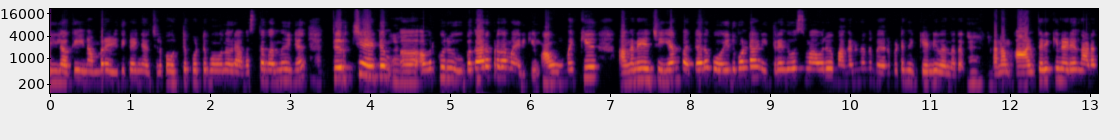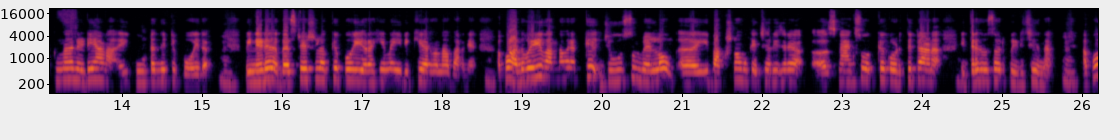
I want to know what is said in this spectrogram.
തുണിയിലോ ഒക്കെ ഈ നമ്പർ എഴുതി കഴിഞ്ഞാൽ ചിലപ്പോൾ ഒറ്റപ്പെട്ടു പോകുന്ന ഒരു അവസ്ഥ വന്നു കഴിഞ്ഞാൽ തീർച്ചയായിട്ടും അവർക്കൊരു ഉപകാരപ്രദമായിരിക്കും ആ ഉമ്മയ്ക്ക് അങ്ങനെ ചെയ്യാൻ പറ്റാതെ പോയത് കൊണ്ടാണ് ഇത്രയും ദിവസം ആ ഒരു മകനിൽ നിന്ന് വേർപെട്ട് നിൽക്കേണ്ടി വന്നത്. കാരണം ആൾത്തിരക്കിനിടയിൽ നടക്കുന്നതിനിടെയാണ് ഈ കൂട്ടം തെറ്റി പോയത് പിന്നീട് ബസ് സ്റ്റേഷനിലൊക്കെ പോയി റഹീമ എന്നാ പറഞ്ഞത്. അപ്പൊ അതുവഴി വന്നവരൊക്കെ ജ്യൂസും വെള്ളവും ഈ ഭക്ഷണവും ഒക്കെ ചെറിയ ചെറിയ സ്നാക്സും ഒക്കെ കൊടുത്തിട്ടാണ് ഇത്ര ദിവസം അവർ പിടിച്ചിരുന്നത്. അപ്പോ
